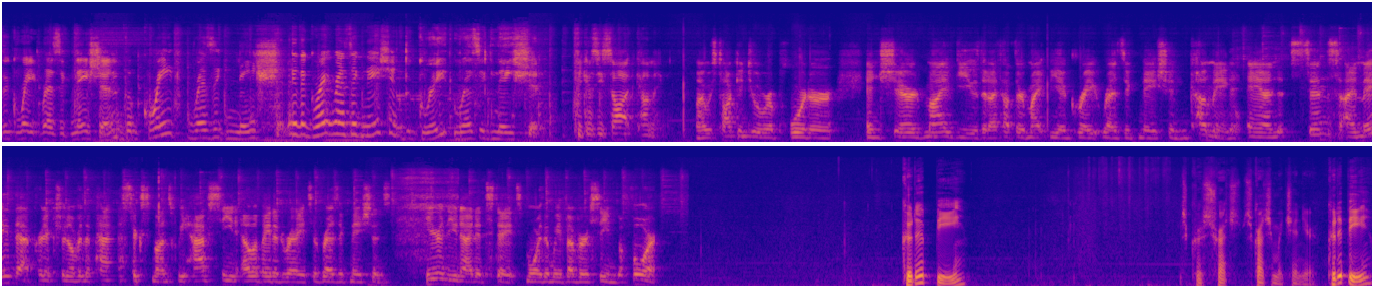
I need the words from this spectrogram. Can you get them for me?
The Great Resignation. The Great Resignation. The Great Resignation. The Great Resignation. Because he saw it coming. I was talking to a reporter and shared my view that I thought there might be a great resignation coming. And since I made that prediction over the past six months, we have seen elevated rates of resignations here in the United States, more than we've ever seen before. Could it be scr- scratch, scratching my chin here. Could it be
